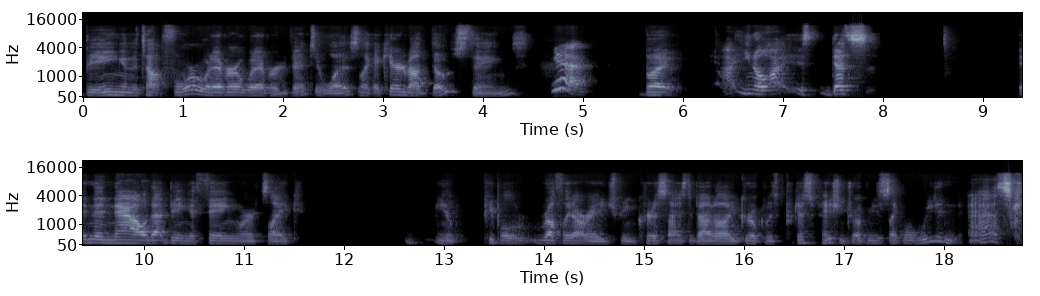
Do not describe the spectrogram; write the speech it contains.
being in the top four or whatever whatever mm-hmm. event it was like i cared about those things. Yeah. But I, you know I, that's and then now that being a thing where it's like you know people roughly our age being criticized about oh you grew up with participation trophies like well we didn't ask.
